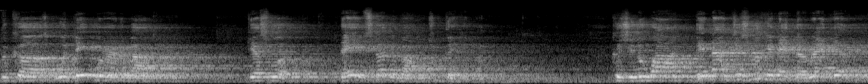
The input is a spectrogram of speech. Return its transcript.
Because what they worried about, guess what? They ain't studying about what you think about. Because you know why? They're not just looking at the right there.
